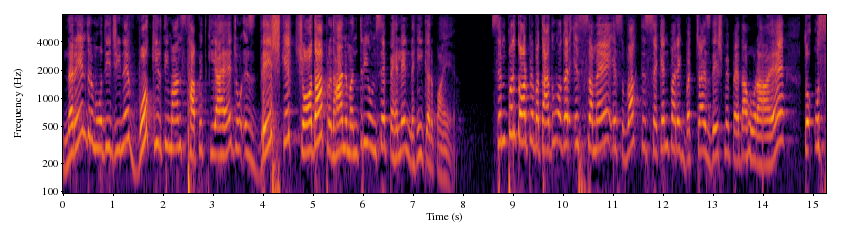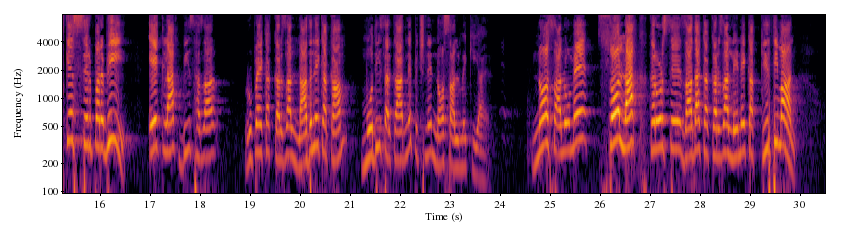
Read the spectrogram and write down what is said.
नरेंद्र मोदी जी ने वो कीर्तिमान स्थापित किया है जो इस देश के 14 प्रधानमंत्री उनसे पहले नहीं कर पाए हैं। सिंपल तौर पे बता दूँ, अगर इस समय, इस वक्त, इस सेकंड पर एक बच्चा इस देश में पैदा हो रहा है तो उसके सिर पर भी एक लाख बीस हज़ार रुपए का कर्जा लादने का काम मोदी सरकार ने पिछले नौ साल में किया है। नौ सालों में सौ लाख करोड़ से ज़्यादा का कर्जा लेने का कीर्तिमान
